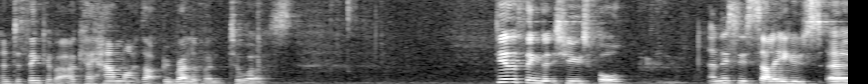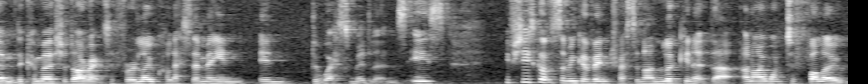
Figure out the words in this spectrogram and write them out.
and to think about, okay, how might that be relevant to us? The other thing that's useful and this is Sally, who's um, the commercial director for a local SME in, in the West Midlands, is if she's got something of interest and I'm looking at that and I want to follow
